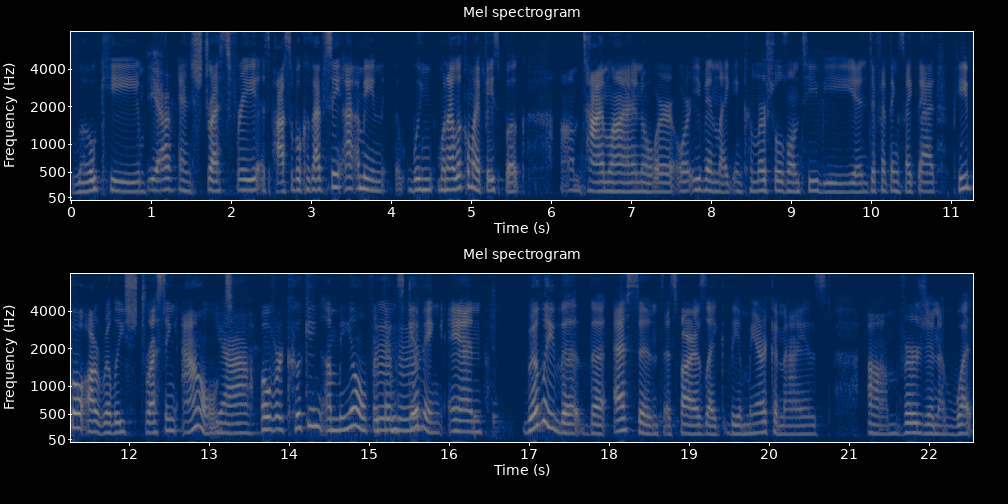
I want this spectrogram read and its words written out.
low key Yeah. and stress free as possible. Because I've seen, I I mean, when when I look on my Facebook um, timeline or or even like in commercials on TV and different things like that, people are really stressing out Yeah. Mm-hmm. over cooking a meal for Thanksgiving and really the the essence as far as like the Americanized um, version of what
